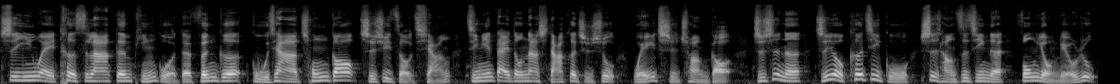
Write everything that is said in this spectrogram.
是因为特斯拉跟苹果的分割，股价冲高，持续走强。今天带动纳斯达克指数维持创高，只是呢，只有科技股市场资金呢蜂拥流入。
